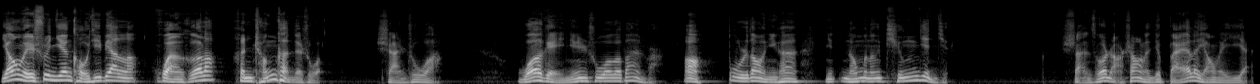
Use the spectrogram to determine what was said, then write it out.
杨伟瞬间口气变了，缓和了，很诚恳的说：“闪叔啊，我给您说个办法啊，不知道你看你能不能听进去？”闪所长上来就白了杨伟一眼，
